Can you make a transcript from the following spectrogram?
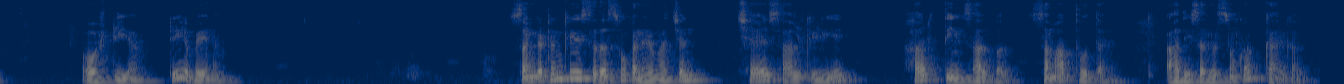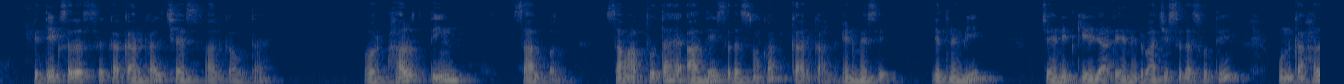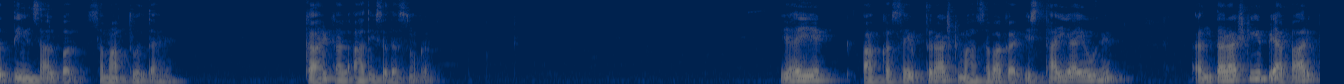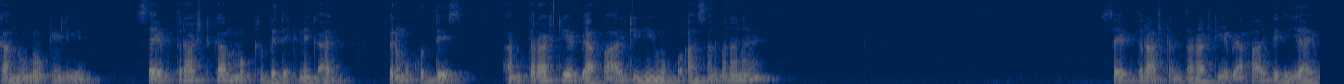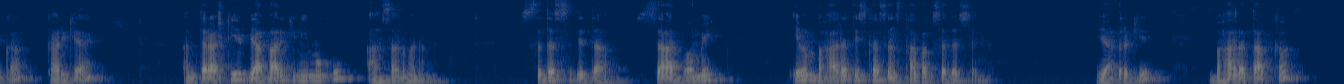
ऑस्ट्रिया। ठीक है बेना संगठन के सदस्यों का निर्वाचन छः साल के लिए हर तीन साल पर समाप्त होता है। आधे सदस्यों का कार्यकाल। प्रत्येक सदस्य का कार्यकाल छः साल का होता है और हर तीन साल पर समाप्त होता है आधे सदस्यों का कार्यकाल। इनमें से जितने भी चयनित किए जाते हैं, निर्वाचित सदस्य होते हैं, उनका हर तीन साल पर समाप्त होता है। कार्यकाल आदि सदस्यों का। यह एक आपका संयुक्त राष्ट्र महासभा का स्थायी आयोग है। अंतर्राष्ट्रीय व्यापार कानूनों के लिए संयुक्त राष्ट्र का मुख्य विधिक निकाय प्रमुख उद्देश्य अंतर्राष्ट्रीय व्यापार के नियमों को आसान बनाना है। संयुक्त राष्ट्र अंतर्राष्ट्रीय व्यापार विधि आयोग का कार्य क्या है? अंतर्राष्ट्रीय व्यापार के नियमों को आसान बनाना। सदस्यता सार्वभौमिक एवं भारत इसका संस्थापक सदस्य है। याद रखिए, भारत आपका,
